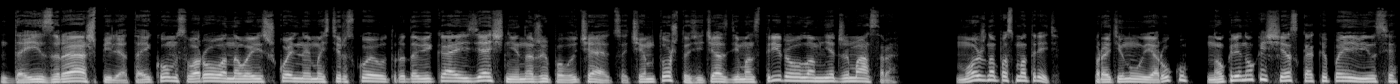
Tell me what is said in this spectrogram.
Да из рашпиля, тайком сворованного из школьной мастерской у трудовика, изящнее ножи получаются, чем то, что сейчас демонстрировала мне Джимасра. Можно посмотреть. Протянул я руку, но клинок исчез, как и появился.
